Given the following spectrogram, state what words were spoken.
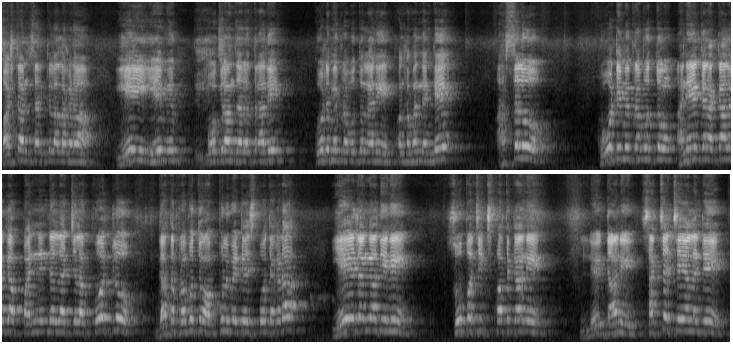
బస్ స్టాండ్ సర్కిళ్ళల్లో కూడా ఏ ఏమి ప్రోగ్రాం జరుగుతున్నది కూటమి ప్రభుత్వంలో అని కొంతమంది అంటే అసలు కూటమి ప్రభుత్వం అనేక రకాలుగా పన్నెండు లక్షల కోట్లు గత ప్రభుత్వం అప్పులు పెట్టేసిపోతే కూడా ఏ విధంగా దీన్ని సూపర్ సిక్స్ పథకాన్ని లే- దాన్ని సక్సెస్ చేయాలంటే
